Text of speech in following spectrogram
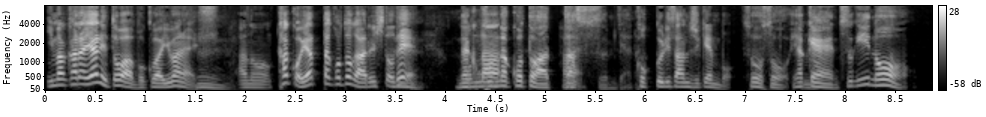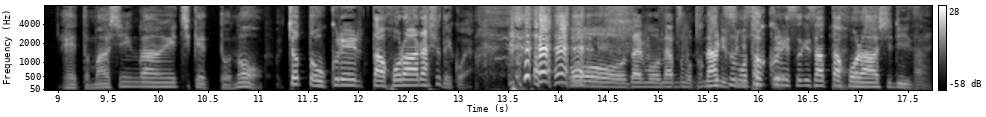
今からやれとは僕は言わないです。うんあの、過去やったことがある人で、うんなんかこんなことあったっす、みたいな。こっくりさん受験簿。そうそう。やけん、次の、えっ、と、マシンガンエチケットの、ちょっと遅れたホラーラッシュでいこうや。おー、だいぶ夏もとっくに過ぎ去夏もとっくに過ぎ去ったホラーシリーズ。はい。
